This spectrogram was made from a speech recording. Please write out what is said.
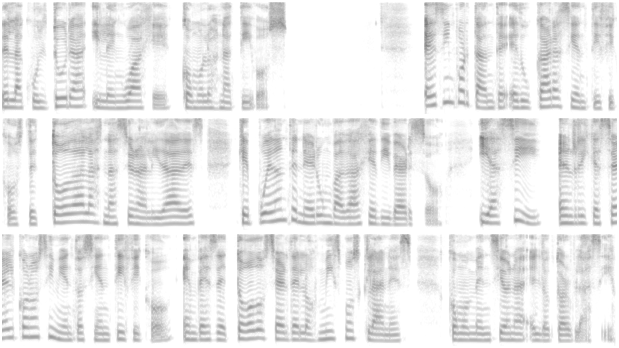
de la cultura y lenguaje como los nativos. Es importante educar a científicos de todas las nacionalidades que puedan tener un bagaje diverso y así enriquecer el conocimiento científico en vez de todo ser de los mismos clanes, como menciona el doctor Blasi.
